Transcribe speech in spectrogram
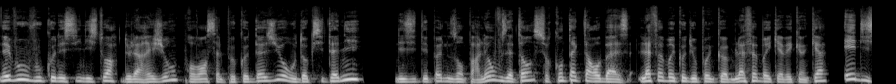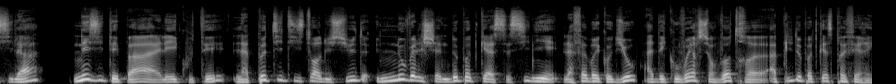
Et vous, vous connaissez une histoire de la région, Provence-Alpes-Côte d'Azur ou d'Occitanie? N'hésitez pas à nous en parler, on vous attend sur contact lafabriquaudio.com, la fabrique avec un K. Et d'ici là, N'hésitez pas à aller écouter La Petite Histoire du Sud, une nouvelle chaîne de podcast signée La Fabrique Audio à découvrir sur votre euh, appli de podcast préféré.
